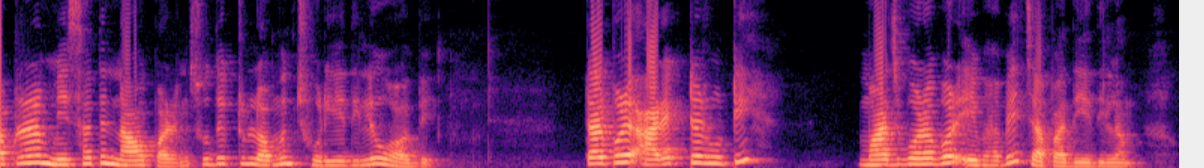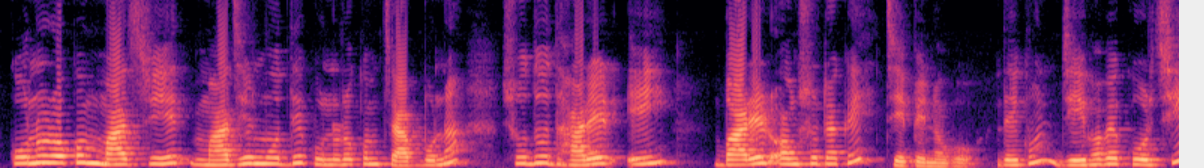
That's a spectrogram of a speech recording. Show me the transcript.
আপনারা মেশাতে নাও পারেন, শুধু একটু লবণ ছড়িয়ে দিলেও হবে। তারপরে আরেকটা রুটি মাছ বরাবর এভাবে চাপা দিয়ে দিলাম। কোনো রকম মাছের মাঝের মধ্যে কোনো রকম চাপবো না, শুধু ধারের এই বারের অংশটাকে চেপে নেব। দেখুন, যেভাবে করছি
